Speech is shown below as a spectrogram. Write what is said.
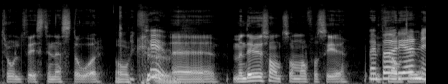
troligtvis till nästa år. Ja, kul. Eh, men det är ju sånt som man får se. Men börjar ni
